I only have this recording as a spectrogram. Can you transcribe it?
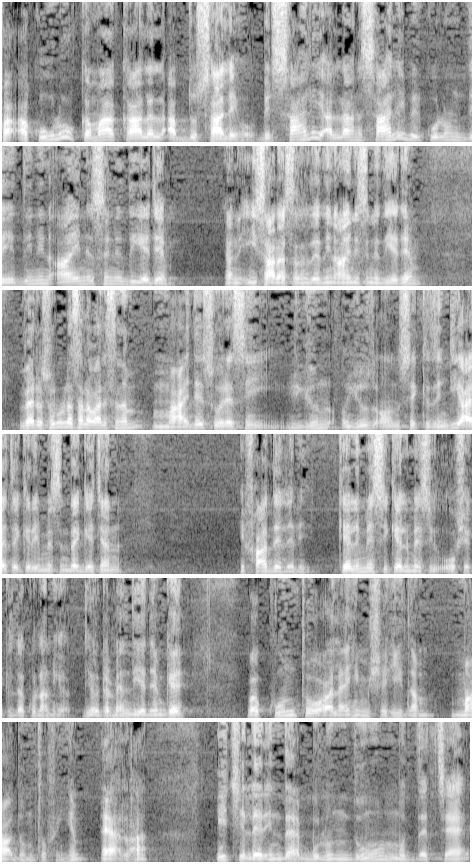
akulu kama kalal abdu salihu. Bir salih, Allah'ın salih bir kulun dediğinin aynısını diyeceğim. Yani İsa Aleyhisselam dediğinin aynısını diyeceğim. Ve Resulullah sallallahu aleyhi ve sellem Maide suresi 118. ayet-i kerimesinde geçen ifadeleri kelimesi kelimesi o şekilde kullanıyor. Diyor ki evet. ben diyelim ki ve kuntu aleyhim şehidem madum tufihim e'la içlerinde bulunduğum müddetçe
